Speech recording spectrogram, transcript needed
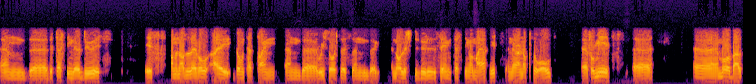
and uh, the testing they do is is on another level. I don't have time and uh, resources and uh, knowledge to do the same testing on my athletes, and they are not so old. Uh, for me, it's uh, uh, more about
